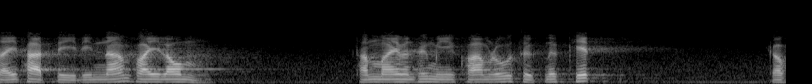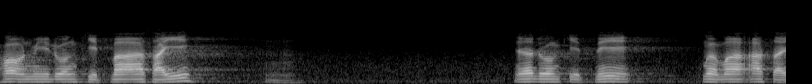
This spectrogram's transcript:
ศัยธาตุสี่ดินน้ำไฟลมทำไมมันถึงมีความรู้สึกนึกคิด ก็เพราะมันมีดวงจิตมาอาศัยเนี่ยดวงจิตนี้เมื่อมาอาศัย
